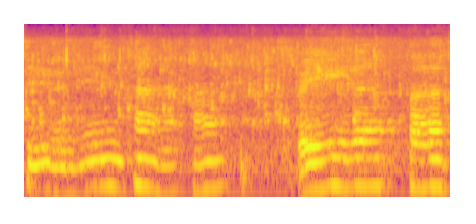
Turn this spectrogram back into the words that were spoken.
to a new town. Straight up bus.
